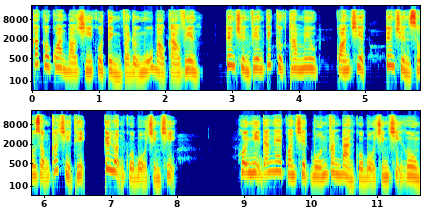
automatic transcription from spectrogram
các cơ quan báo chí của tỉnh và đội ngũ báo cáo viên, tuyên truyền viên tích cực tham mưu, quán triệt, tuyên truyền sâu rộng các chỉ thị, kết luận của Bộ Chính trị. Hội nghị đã nghe quán triệt 4 văn bản của Bộ Chính trị gồm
